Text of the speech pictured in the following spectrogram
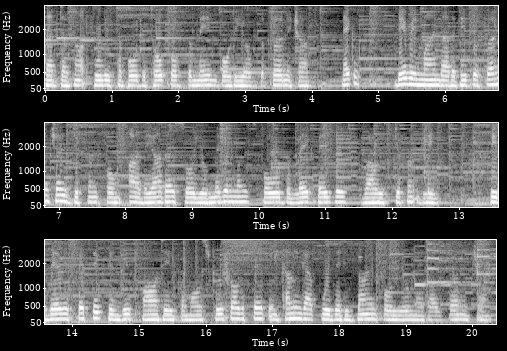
that does not fully support the top of the main body of the furniture. Next, Bear in mind that a piece of furniture is different from the other so your measurements for the leg bases varies differently. Be very specific since this part is the most crucial step in coming up with a design for your metal furniture.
